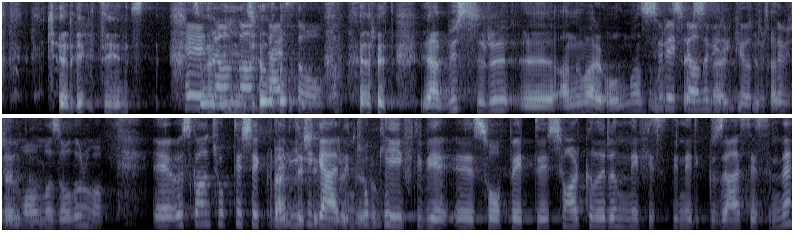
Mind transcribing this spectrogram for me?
gerektiğini Heyecandan ters oldu. evet. Yani bir sürü e, anı var olmaz mı? Sürekli anı Sesler birikiyordur gidiyor. tabii, canım olmaz olur mu? Ee, Özkan çok teşekkürler. Ben İyi ki teşekkür geldin. ediyorum. Çok keyifli bir e, sohbetti. Şarkıların nefis dinledik güzel sesinle.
